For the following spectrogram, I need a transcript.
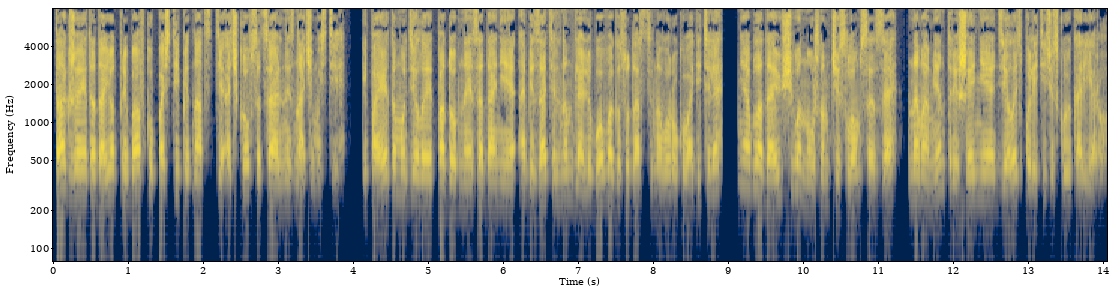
Также это дает прибавку почти 15 очков социальной значимости, и поэтому делает подобное задание обязательным для любого государственного руководителя, не обладающего нужным числом СЗ на момент решения делать политическую карьеру.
